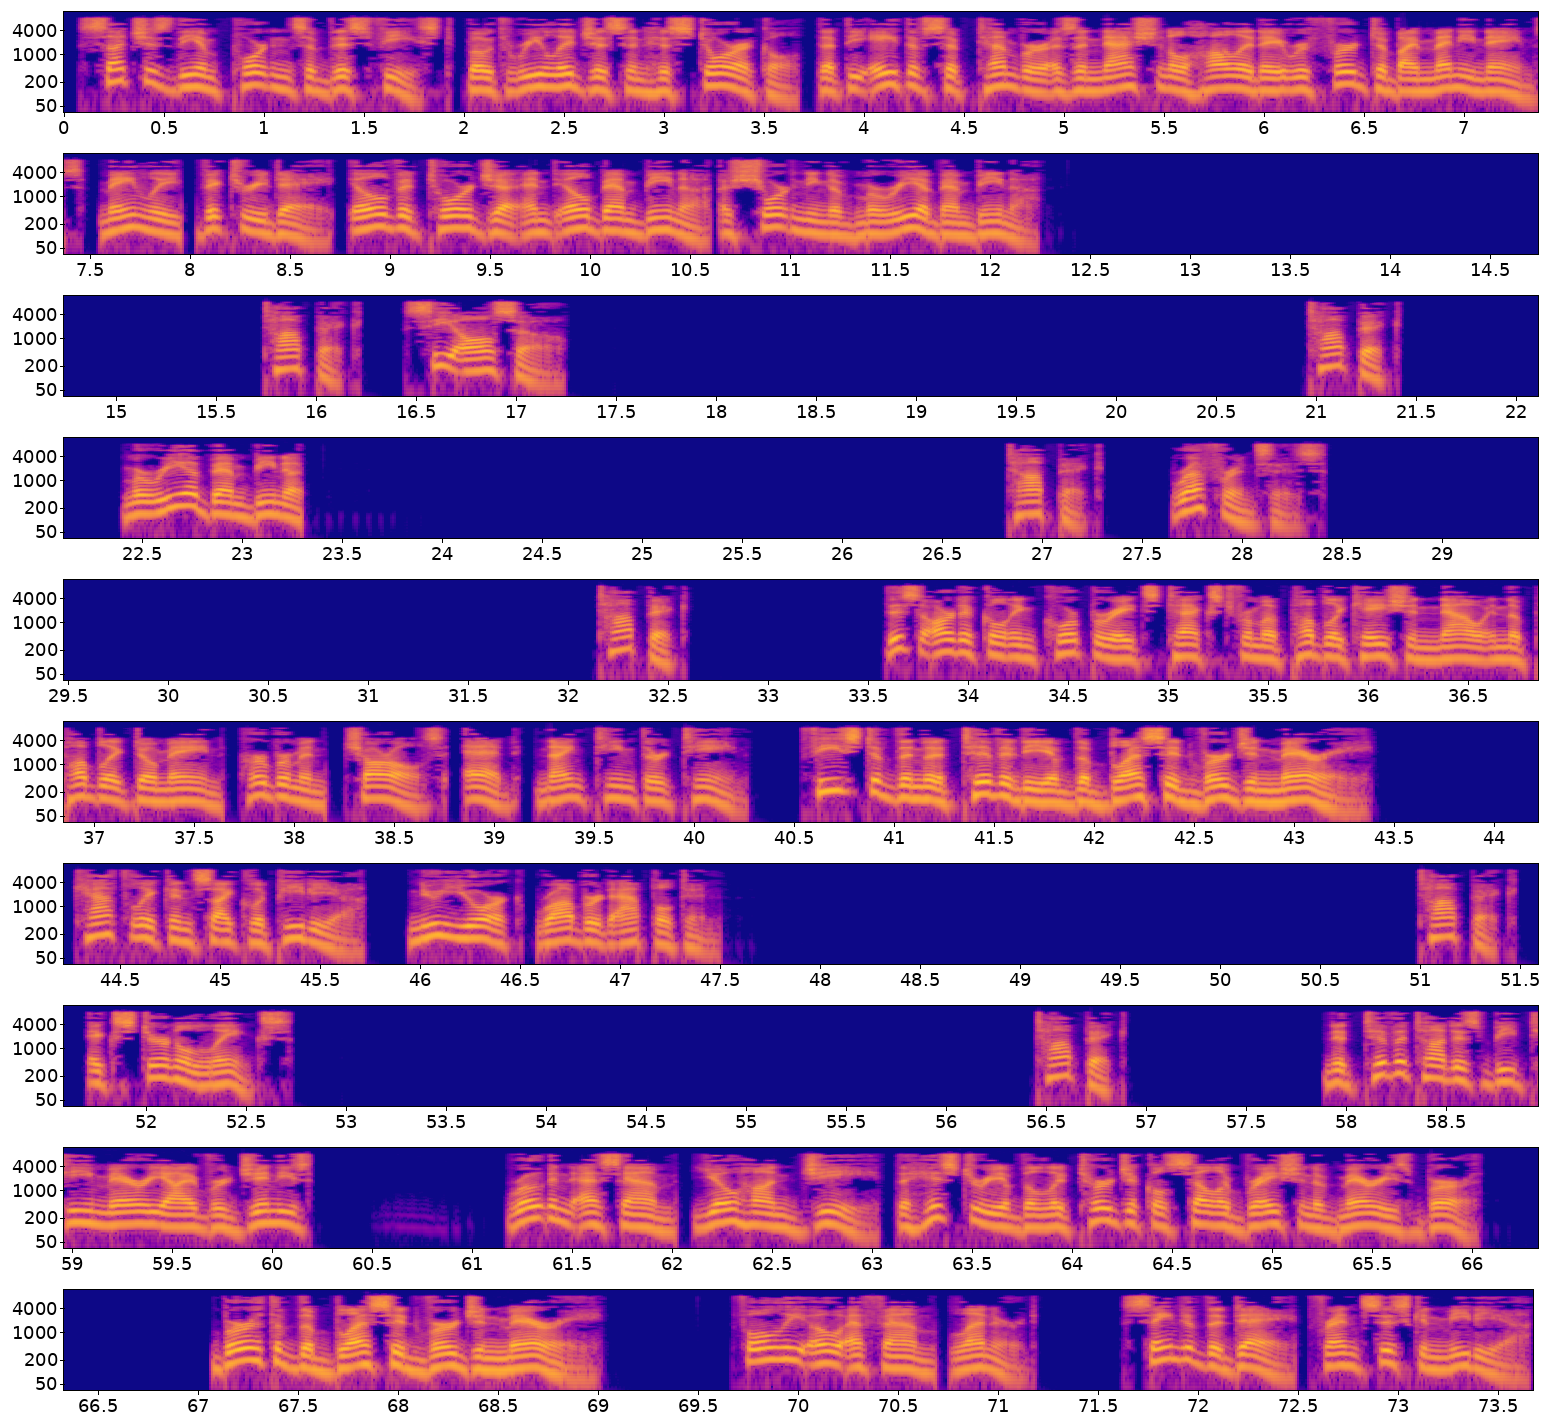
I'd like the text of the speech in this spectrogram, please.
Such is the importance of this feast both religious and historical, that the 8th of September is a national holiday referred to by many names, mainly, Victory Day, Il Vittorgia and Il Bambina a shortening of Maria Bambina. See also Maria Bambina References This article incorporates text from a publication now in the public domain, Herbermann, Charles, ed. 1913. "'Feast of the Nativity of the Blessed Virgin Mary' Catholic Encyclopedia. New York, Robert Appleton. External links Nativitatis Bt Mariae Virginis Roten S.M., Johann G., The History of the Liturgical Celebration of Mary's Birth. Birth of the Blessed Virgin Mary. Foley OFM, Leonard. Saint of the Day, Franciscan Media.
